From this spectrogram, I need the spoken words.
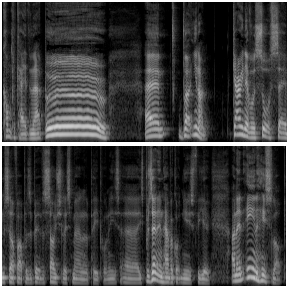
complicated than that. Boo! Um, but, you know, Gary Neville has sort of set himself up as a bit of a socialist man of the people, and he's uh, he's presenting Have I Got News for You. And then Ian Hislop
